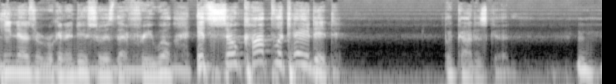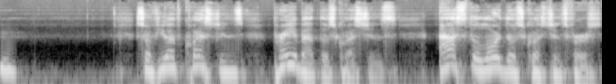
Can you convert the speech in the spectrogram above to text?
He knows what we're going to do. So is that free will? It's so complicated, but God is good. Mm-hmm. So if you have questions, pray about those questions. Ask the Lord those questions first.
